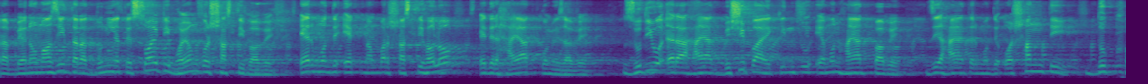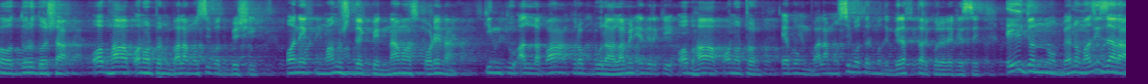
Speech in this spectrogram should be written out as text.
যারা বেনমাজি, তারা দুনিয়াতে ছয়টি ভয়ঙ্কর শাস্তি পাবে। এর মধ্যে এক নম্বর শাস্তি হলো, এদের হায়াত কমে যাবে। যদিও এরা হায়াত বেশি পায়, কিন্তু এমন হায়াত পাবে যে হায়াতের মধ্যে অশান্তি, দুঃখ, দুর্দশা, অভাব, অনটন, বালা মুসিবত বেশি। অনেক মানুষ দেখবে নামাজ পড়ে না, কিন্তু আল্লাহ পাক রব্বুল আলমিন এদেরকে অভাব, অনটন এবং বালা মুসিবতের মধ্যে গ্রেফতার করে রেখেছে। এই জন্য বেনমাজি যারা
